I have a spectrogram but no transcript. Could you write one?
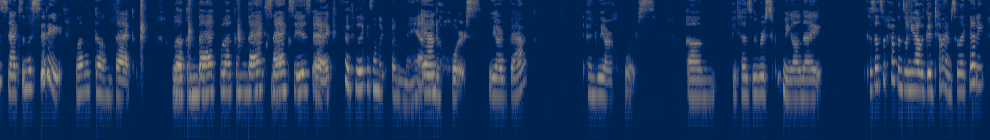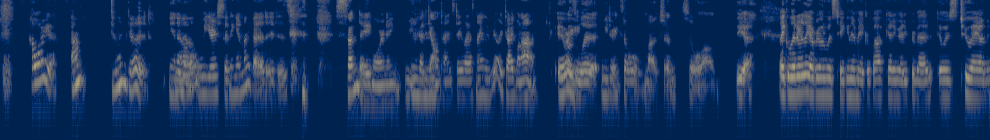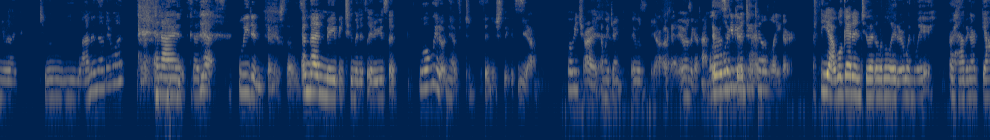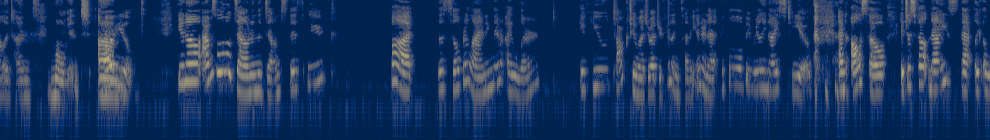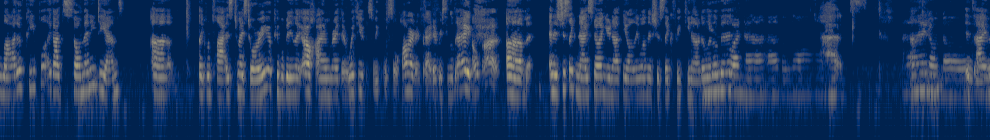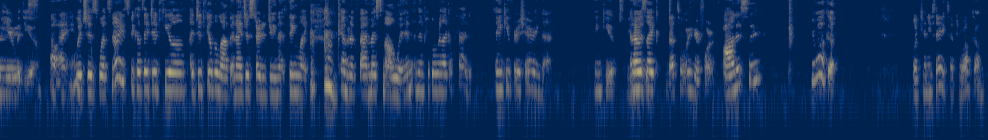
back to another episode of Snacks in the City. Welcome back. Welcome back, welcome back, Snacks is back. I feel like I sound like a man. And hoarse. We are back and we are hoarse. Um, because we were screaming all night. Because that's what happens when you have a good time. So, like, Betty, how are you? I'm doing good. You know, You know? we are sitting in my bed. It is Sunday morning. We had Mhm. Valentine's Day last night. We really tied one on. It was lit. We drank so much and so long. Yeah. Like, literally, everyone was taking their makeup off, getting ready for bed. It was 2 a.m., and you were like, Do you want another one? And I said yes. we didn't finish those. And then maybe two minutes later, you said, Well, we don't have to finish these. yeah. But we tried and we drank. It was, yeah, okay. It was a good time. It We'll, was we'll a give you the good time. details later. Yeah, we'll get into it a little later when we are having our Galentine's moment. How Um, are you? You know, I was a little down in the dumps this week, but the silver lining there, I learned if you talk too much about your feelings on the internet, people will be really nice to you. and also, it just felt nice that, like, a lot of people, I got so many DMs, um, like, replies to my story of people being like, oh, I'm right there with you. This week was so hard. I cried every single day. Oh, God. Um, and it's just like nice knowing you're not the only one that's just like freaking out a little you bit. are not alone. Yes. I don't know. It's I'm here with you, Oh, I am. which is what's nice because I did feel I did feel the love, and I just started doing that thing like okay, I'm gonna find my small win, and then people were like, "Oh my god, thank you for sharing that, thank you," and I was like, that's what we're here for. honestly, you're welcome. What can you say except you're welcome?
